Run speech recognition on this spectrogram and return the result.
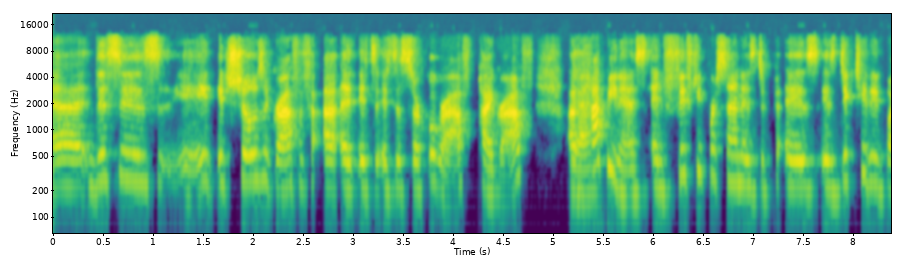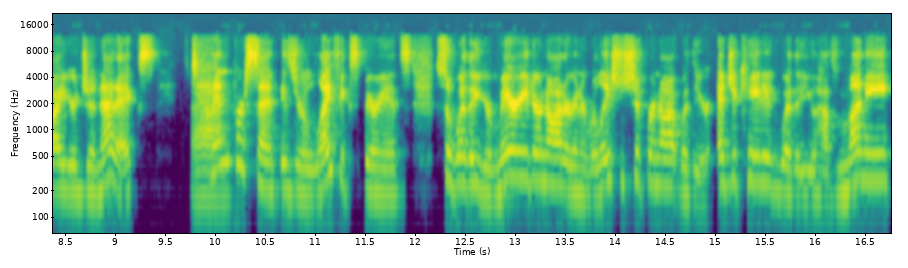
uh, this is it, it, shows a graph of uh, it's it's a circle graph pie graph of yeah. happiness and 50% is is is dictated by your genetics 10% is your life experience. So, whether you're married or not, or in a relationship or not, whether you're educated, whether you have money,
